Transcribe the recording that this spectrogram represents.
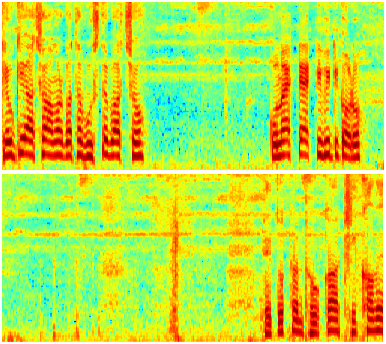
কেউ কি আছো? আমার কথা বুঝতে পারছ? কোনো একটা অ্যাক্টিভিটি করো। ভেতরটা ঢোকা ঠিক হবে?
